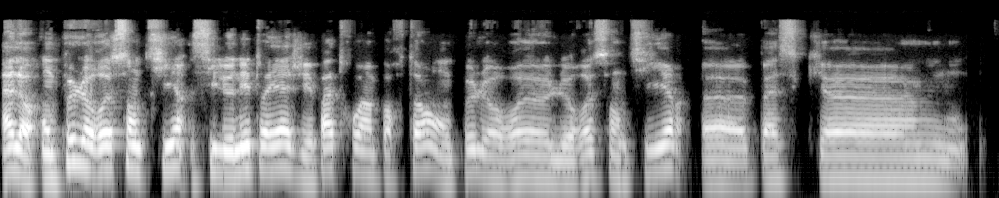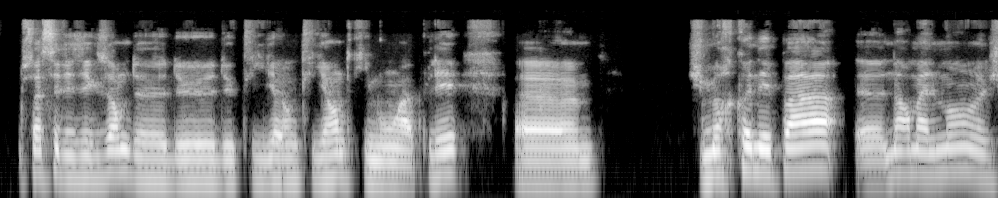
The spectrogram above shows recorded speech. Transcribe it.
Alors, on peut le ressentir, si le nettoyage n'est pas trop important, on peut le, le ressentir parce que ça, c'est des exemples de, clients, clientes qui m'ont appelé. Euh, je me reconnais pas. Euh, normalement, je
